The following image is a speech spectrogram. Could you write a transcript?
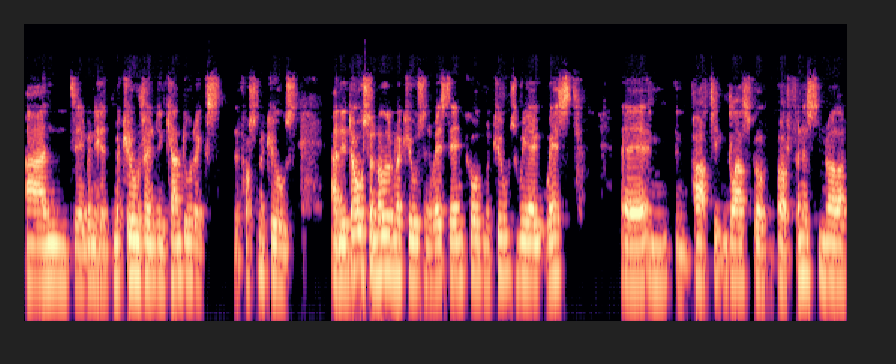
and uh, when he had McCool's round in Candleriggs, the first McCool's, and he'd also another McCool's in the West End called McCool's Way Out West uh, in, in Partick in Glasgow, or Finnieston rather.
